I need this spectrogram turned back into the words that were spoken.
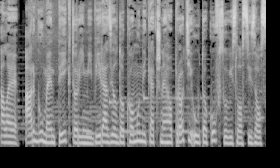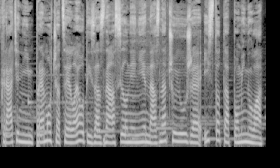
Ale argumenty, ktorými vyrazil do komunikačného protiútoku v súvislosti so skrátením premlčacej lehoty za znásilnenie naznačujú, že istota pominula.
